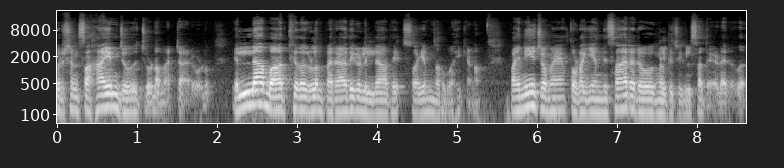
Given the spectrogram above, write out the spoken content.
പുരുഷൻ സഹായം ചോദിച്ചുകൂടാ മറ്റാരോടും. എല്ലാ ബാധ്യതകളും പരാതികളില്ലാതെ സ്വയം നിർവഹിക്കണം. പനി ചുമ തുടങ്ങിയ നിസാര രോഗങ്ങൾക്ക് ചികിത്സ തേടരുത്.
